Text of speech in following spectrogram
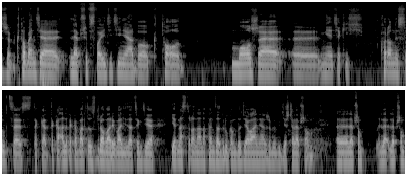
żeby kto będzie lepszy w swojej dziedzinie, albo kto może y, mieć jakiś koronny sukces, taka, taka, ale taka bardzo zdrowa rywalizacja, gdzie jedna strona napędza drugą do działania, żeby być jeszcze lepszą, y, lepszą, le, lepszą,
